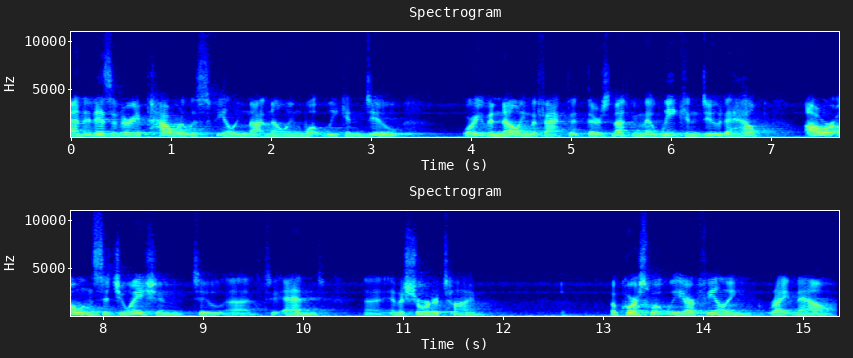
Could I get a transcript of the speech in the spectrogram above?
And it is a very powerless feeling, not knowing what we can do, or even knowing the fact that there's nothing that we can do to help our own situation to, uh, to end uh, in a shorter time. Of course, what we are feeling right now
